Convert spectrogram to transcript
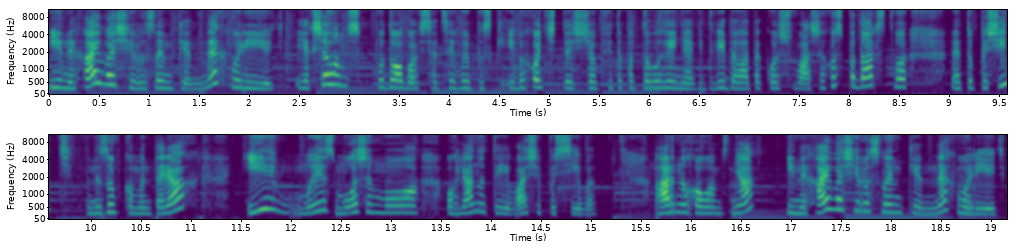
І нехай ваші рослинки не хворіють. Якщо вам сподобався цей випуск і ви хочете, щоб фітопатологиня відвідала також ваше господарство, то пишіть внизу в коментарях, і ми зможемо оглянути і ваші посіви. Гарного вам дня і нехай ваші рослинки не хворіють.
